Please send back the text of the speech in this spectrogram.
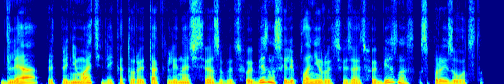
для предпринимателей, которые так или иначе связывают свой бизнес или планируют связать свой бизнес с производством.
